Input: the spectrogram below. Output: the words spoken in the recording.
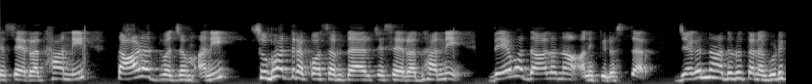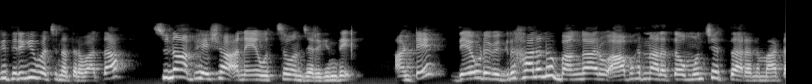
చేసే రథాన్ని తాళధ్వజం అని సుభద్ర కోసం తయారు చేసే రథాన్ని దేవదాలన అని పిలుస్తారు. జగన్నాథుడు తన గుడికి తిరిగి వచ్చిన తర్వాత సునాభేష అనే ఉత్సవం జరిగింది. అంటే దేవుడి విగ్రహాలను బంగారు ఆభరణాలతో ముంచెత్తారన్నమాట.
